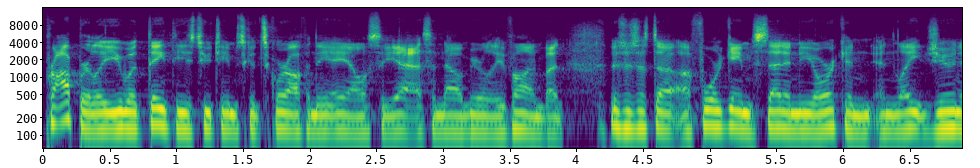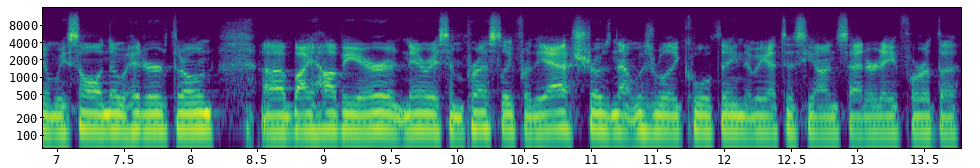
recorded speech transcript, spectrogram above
properly, you would think these two teams could square off in the ALCS, and that would be really fun. But this was just a, a four-game set in New York in, in, late June, and we saw a no-hitter thrown uh, by Javier, Neris, and Pressly for the Astros, and that was a really cool thing that we got to see on Saturday for the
